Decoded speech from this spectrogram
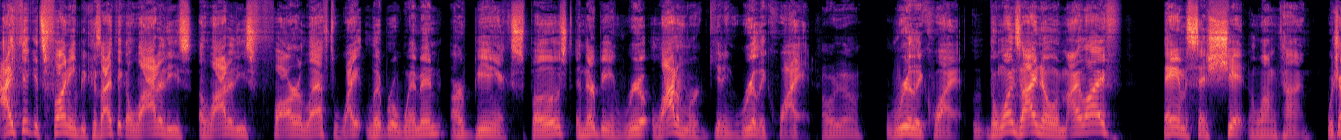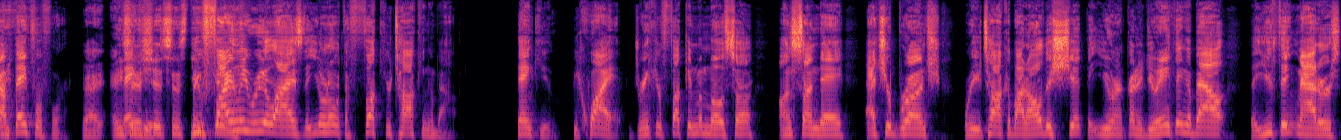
I think it's funny because I think a lot of these, a lot of these far left white liberal women are being exposed, and they're being real. A lot of them are getting really quiet, Oh yeah. really quiet. The ones I know in my life, they haven't said shit in a long time, which I'm thankful for. Right. He Thank said you. shit since You finally realize that you don't know what the fuck you're talking about. Thank you. Be quiet. Drink your fucking mimosa on Sunday at your brunch where you talk about all this shit that you aren't going to do anything about that you think matters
